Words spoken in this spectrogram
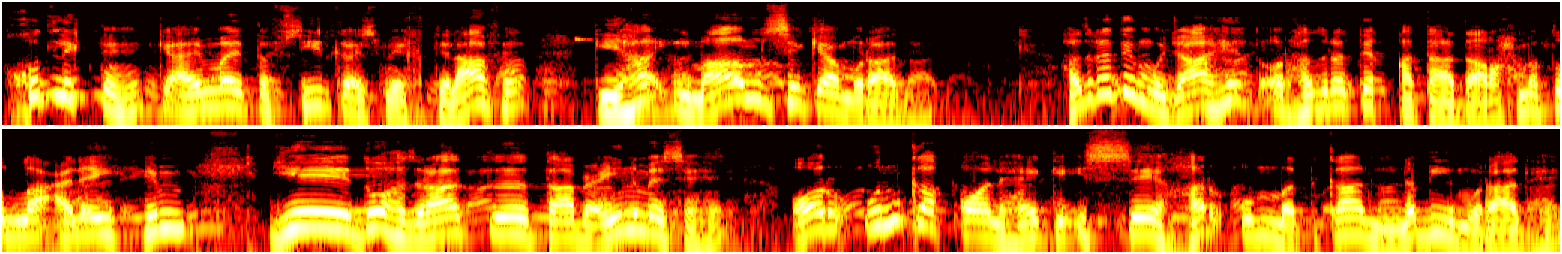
خود لکھتے ہیں کہ آئمہ تفسیر کا اس میں اختلاف ہے کہ یہاں امام سے کیا مراد ہے۔ حضرت مجاہد اور حضرت قطادہ رحمۃ اللہ علیہم یہ دو حضرات تابعین میں سے ہیں اور ان کا قول ہے کہ اس سے ہر امت کا نبی مراد ہے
